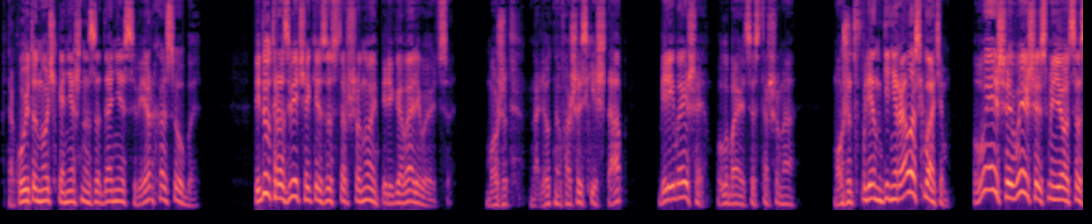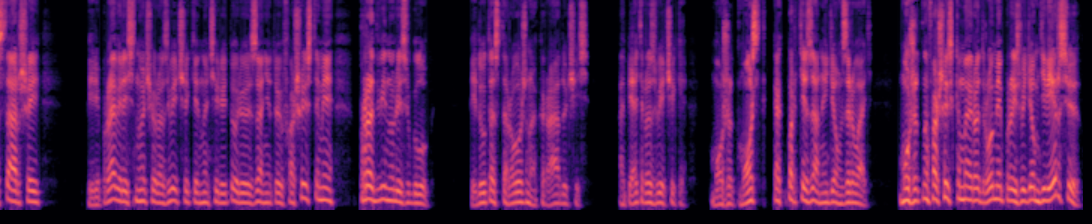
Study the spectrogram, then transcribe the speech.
В такую-то ночь, конечно, задание сверхособое. Идут разведчики за старшиной, переговариваются. Может, налет на фашистский штаб? Бери выше, улыбается старшина. Может, в плен генерала схватим? Выше, выше, смеется старший. Переправились ночью разведчики на территорию, занятую фашистами, продвинулись вглубь. Идут осторожно, крадучись. Опять разведчики. Может, мост, как партизан, идем взрывать? Может, на фашистском аэродроме произведем диверсию?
